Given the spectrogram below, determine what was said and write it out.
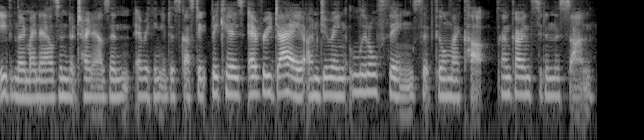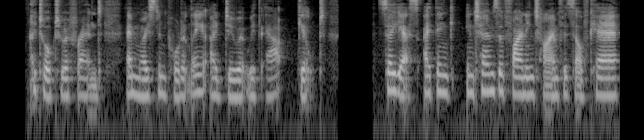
even though my nails and toenails and everything are disgusting, because every day I'm doing little things that fill my cup. I'm going to sit in the sun. I talk to a friend, and most importantly, I do it without guilt. So, yes, I think in terms of finding time for self care,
